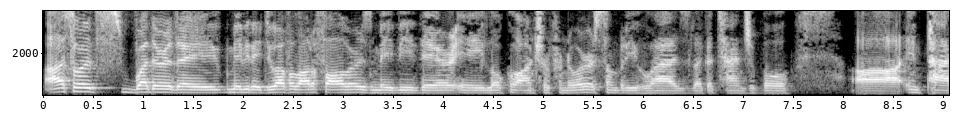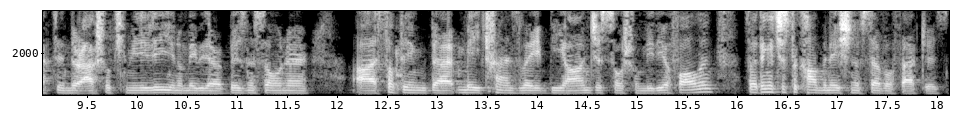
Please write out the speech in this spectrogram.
Uh, so it's whether they maybe they do have a lot of followers, maybe they're a local entrepreneur or somebody who has like a tangible uh, impact in their actual community. You know, maybe they're a business owner uh, something that may translate beyond just social media following. So I think it's just a combination of several factors.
